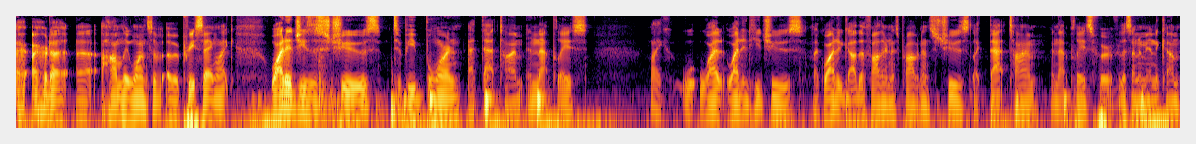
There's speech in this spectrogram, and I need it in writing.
I, I heard a, a homily once of, of a priest saying like why did Jesus choose to be born at that time in that place? Like, why why did he choose? Like, why did God the Father in His providence choose like that time and that place for for the Son of Man to come?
